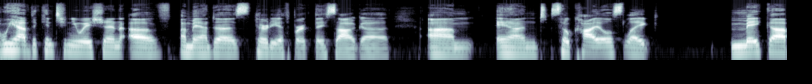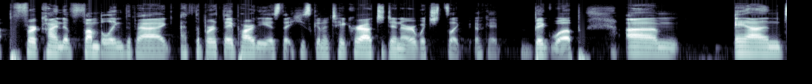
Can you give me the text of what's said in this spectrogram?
we have the continuation of Amanda's 30th birthday saga. Um, and so Kyle's like makeup for kind of fumbling the bag at the birthday party is that he's going to take her out to dinner, which is like, okay, big whoop. Um, and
